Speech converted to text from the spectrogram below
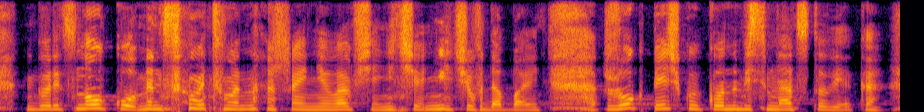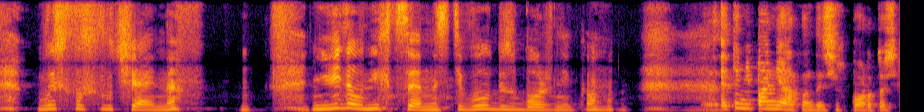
Говорится, no comments в этом отношении. Вообще ничего, нечего добавить. Жег печку иконы 18 века. Вышло случайно. Не видел в них ценности, был безбожником. Это непонятно до сих пор. То есть,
